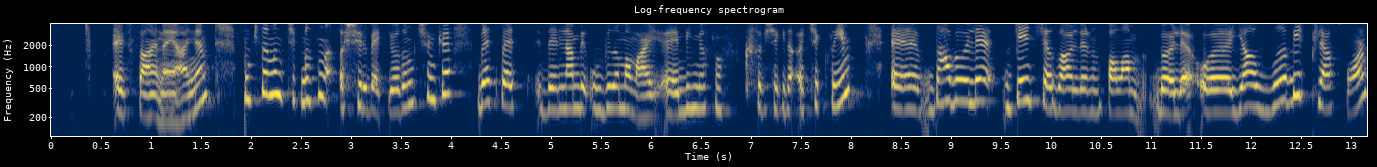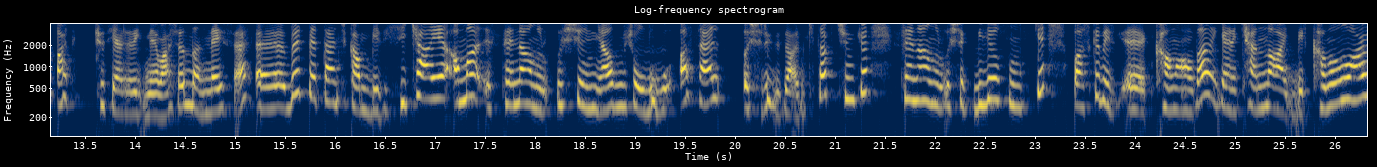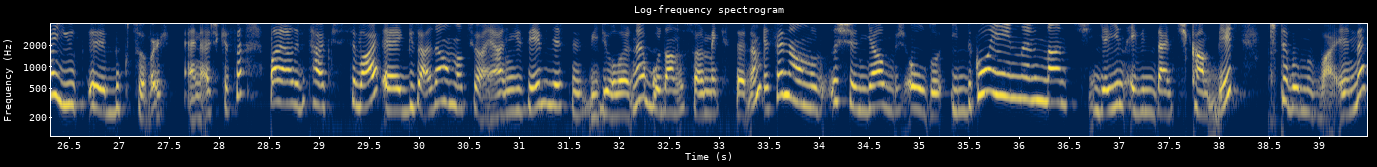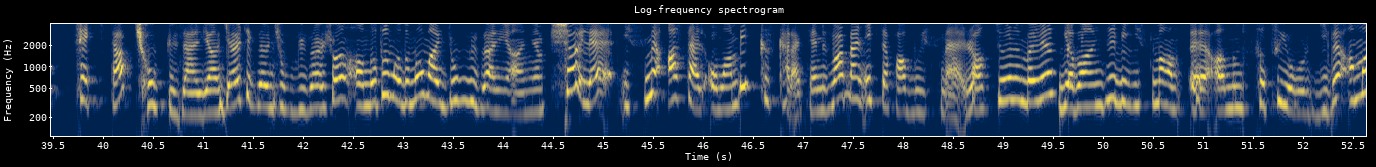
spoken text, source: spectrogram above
efsane yani. Bu kitabın çıkmasını aşırı bekliyordum. Çünkü Wattpad denilen bir uygulama var. Ee, bilmiyorsanız kısa bir şekilde açıklayayım. Ee, daha böyle genç yazarların falan böyle e, yazdığı bir platform. Artık kötü yerlere gitmeye başladı da neyse. Ee, Wattpad'den çıkan bir hikaye ama Sena Nur Işık'ın yazmış olduğu bu Asel aşırı güzel bir kitap. Çünkü Sena Nur Işık biliyorsunuz ki başka bir e, kanalda yani kendine ait bir kanalı var ve yu- e, booktuber yani açıkçası bayağı da bir takipçisi var. E, güzel de anlatıyor yani izleyebilirsiniz videolarını. Buradan da söylemek isterim. E, Sena Nur Işık'ın yazmış olduğu Indigo yayınlarından yayın evinden çıkan bir kitabımız var elinde tek kitap. Çok güzel ya. Gerçekten çok güzel. Şu an anlatamadım ama çok güzel yani. Şöyle ismi Asel olan bir kız karakterimiz var. Ben ilk defa bu isme rastlıyorum. Böyle yabancı bir ismi an, e, anımsatıyor gibi ama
